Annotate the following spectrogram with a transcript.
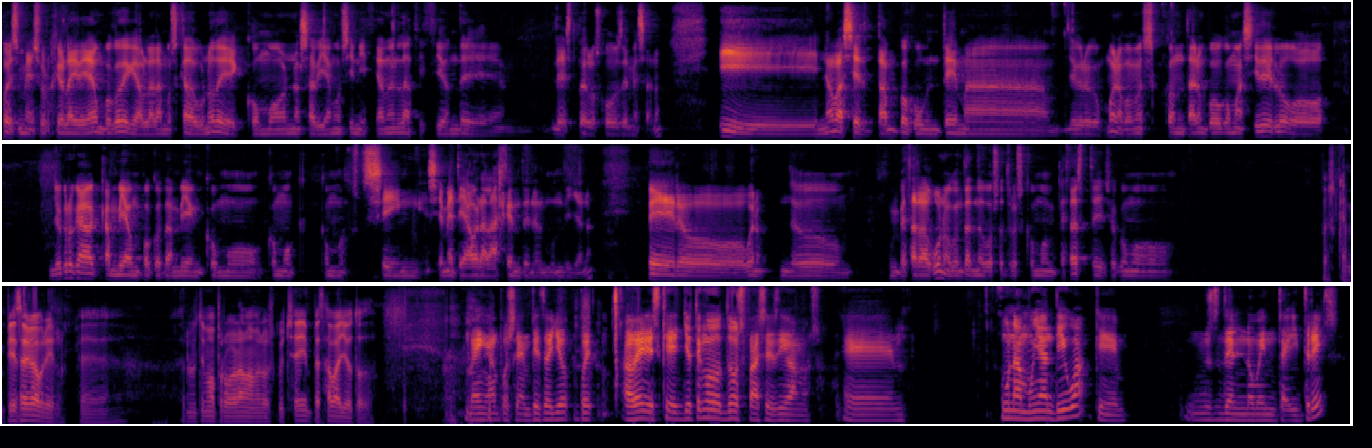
pues me surgió la idea un poco de que habláramos cada uno de cómo nos habíamos iniciado en la afición de de esto de los juegos de mesa, ¿no? Y no va a ser tampoco un tema, yo creo que, bueno, podemos contar un poco cómo ha sido y luego yo creo que ha cambiado un poco también cómo, cómo, cómo se, se, mete ahora la gente en el mundillo, ¿no? Pero bueno, yo empezar alguno contando vosotros cómo empezasteis o cómo... Pues que empiece Gabriel, que el último programa me lo escuché y empezaba yo todo. Venga, pues empiezo yo. Pues, a ver, es que yo tengo dos fases, digamos. Eh, una muy antigua, que es del 93,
